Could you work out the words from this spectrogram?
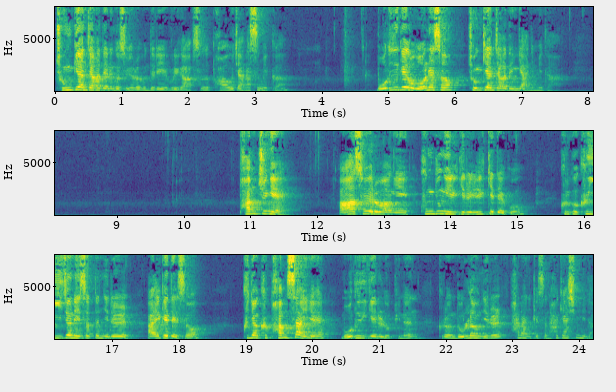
종기한 자가 되는 것을 여러분들이 우리가 앞서서 봐오지 않았습니까? 모르드게가 원해서 종기한 자가 된 게 아닙니다. 밤중에 아수에로 왕이 궁둥이 일기를 읽게 되고 그리고 그 이전에 있었던 일을 알게 돼서 그냥 그 밤 사이에 모르게를 높이는 그런 놀라운 일을 하나님께서는 하게 하십니다.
